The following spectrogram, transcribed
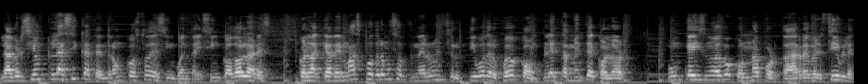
La versión clásica tendrá un costo de 55 dólares, con la que además podremos obtener un instructivo del juego completamente a color, un case nuevo con una portada reversible,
